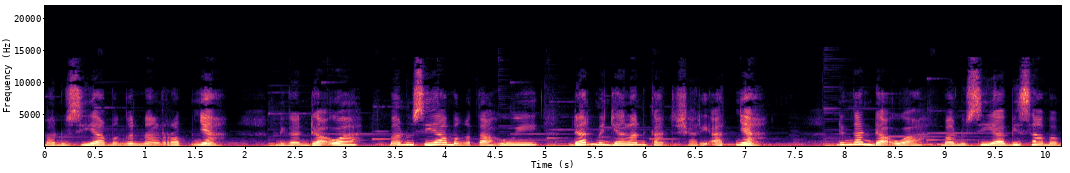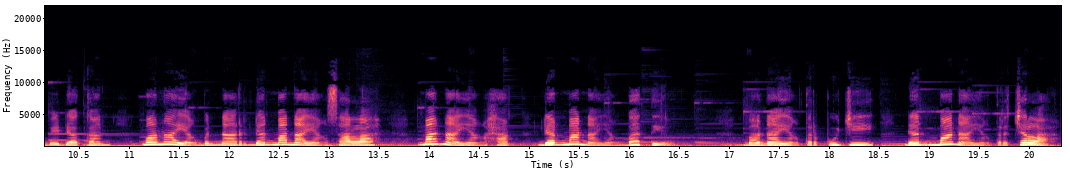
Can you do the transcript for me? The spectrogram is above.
manusia mengenal robnya. Dengan dakwah, manusia mengetahui dan menjalankan syariatnya. Dengan dakwah, manusia bisa membedakan mana yang benar dan mana yang salah, mana yang hak dan mana yang batil, mana yang terpuji dan mana yang tercela.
